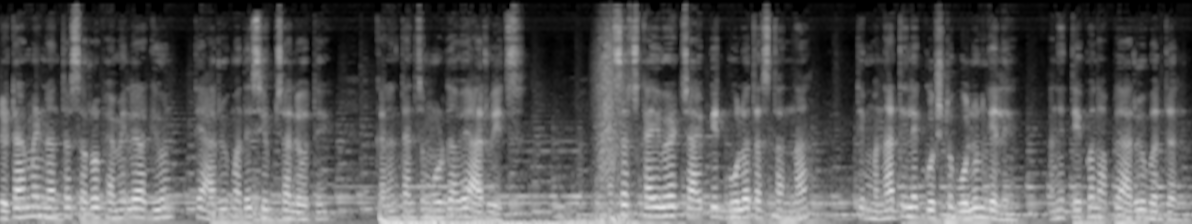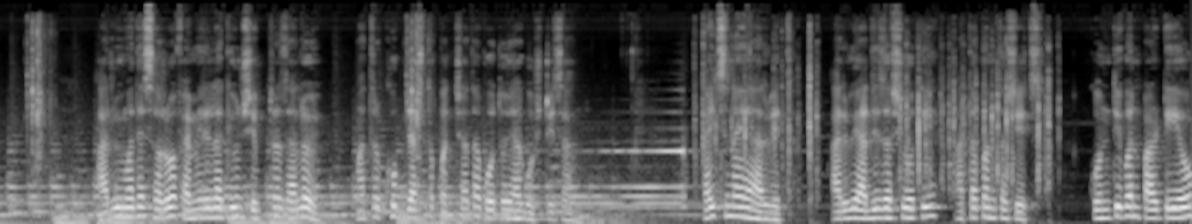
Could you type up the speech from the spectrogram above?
रिटायरमेंटनंतर सर्व फॅमिलीला घेऊन ते आर्वीमध्ये शिफ्ट झाले होते कारण त्यांचं मूळ गाव आहे आर्वीच. असंच काही वेळ चाय पीत बोलत असताना ते मनातील एक गोष्ट बोलून गेले आणि ते पण आपल्या आर्वीबद्दल. आर्वीमध्ये सर्व फॅमिलीला घेऊन शिफ्ट झालोय. मात्र खूप जास्त पश्चाताप होतो या गोष्टीचा. काहीच नाही आहे आर्वीत आर्वी आधी जशी होती आता पण तशीच. कोणती पण पार्टी येऊ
